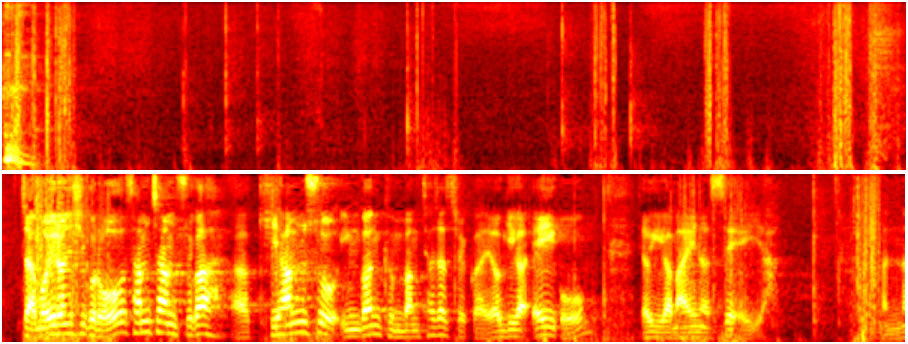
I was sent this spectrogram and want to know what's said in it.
자, 뭐 이런 식으로 3차 함수가 어, 기함수인 건 금방 찾았을 거야. 여기가 a고 여기가 마이너스 a야. 맞나?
